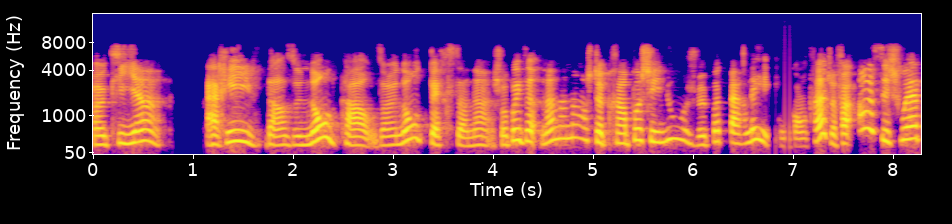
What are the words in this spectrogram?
un client arrive dans une autre case, un autre personnage, je ne vais pas dire non, non, non, je te prends pas chez nous, je veux pas te parler. Au contraire, je vais faire Ah, c'est chouette,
